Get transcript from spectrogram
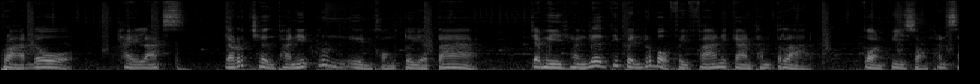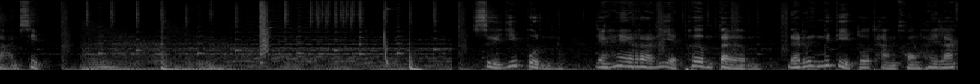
Prado Hilux และรถเชิงพาณิชย์รุ่นอื่นของ Toyota จะมีทางเลือกที่เป็นระบบไฟฟ้าในการทำตลาดก่อนปี 2030 สื่อญี่ปุ่นยังให้รายละเอียดเพิ่มเติม ในเรื่องมิติตัวถังของ Hilux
